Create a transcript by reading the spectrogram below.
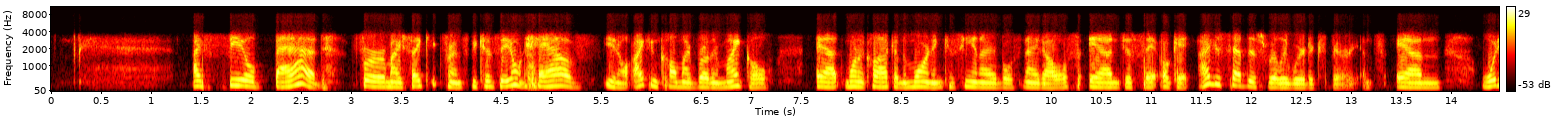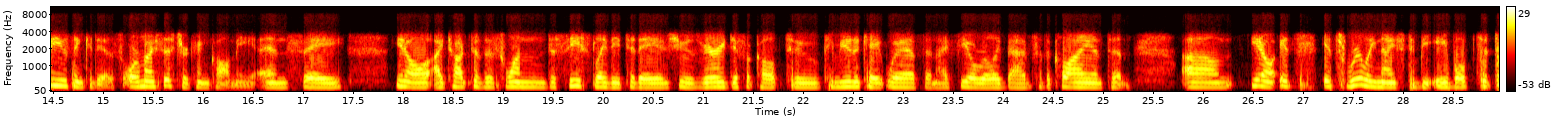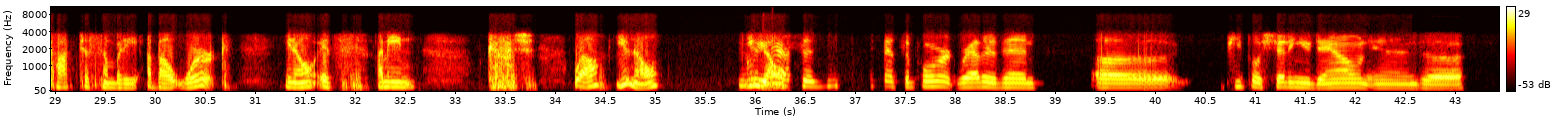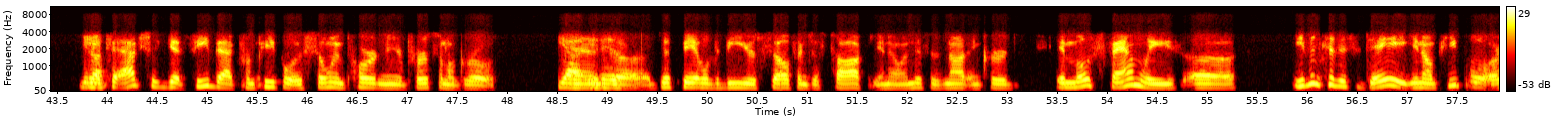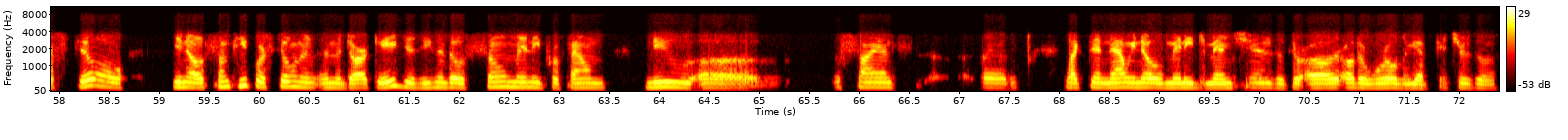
i feel bad for my psychic friends because they don't have you know i can call my brother michael at one o'clock in the morning because he and I are both night owls, and just say, okay, I just had this really weird experience, and what do you think it is? Or my sister can call me and say, you know, I talked to this one deceased lady today, and she was very difficult to communicate with, and I feel really bad for the client, and um, you know, it's it's really nice to be able to talk to somebody about work. You know, it's, I mean, gosh, well, you know, you know. That support rather than uh, people shutting you down and uh, you yeah. know to actually get feedback from people is so important in your personal growth. Yeah, and, it is. Uh, just be able to be yourself and just talk, you know. And this is not encouraged in most families. Uh, even to this day, you know, people are still, you know, some people are still in the, in the dark ages, even though so many profound new uh, science uh, like then now we know many dimensions that there are other worlds and we have pictures of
